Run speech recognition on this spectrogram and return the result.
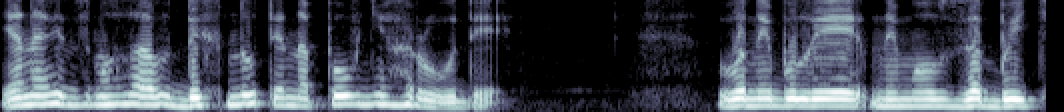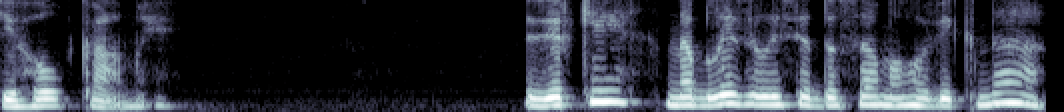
Я навіть змогла вдихнути на повні груди. Вони були немов забиті голками. Зірки наблизилися до самого вікна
